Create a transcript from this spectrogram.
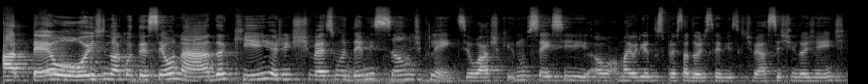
até hoje não aconteceu nada que a gente tivesse uma demissão de clientes. Eu acho que, não sei se a maioria dos prestadores de serviço que estiver assistindo a gente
